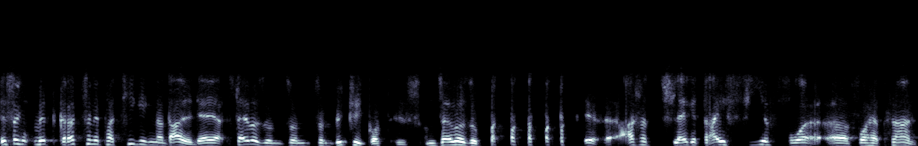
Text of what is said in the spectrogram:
Deswegen wird gerade so eine Partie gegen Nadal, der ja selber so, so, so ein Winkelgott ist und selber so back, back, back, back, back, äh, schon Schläge drei, vier vor, äh, vorher plant,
